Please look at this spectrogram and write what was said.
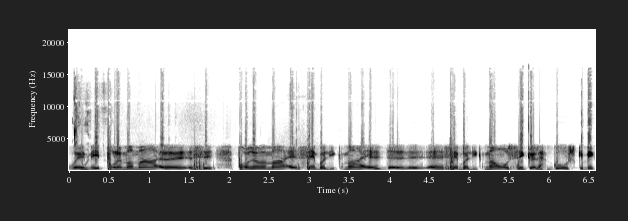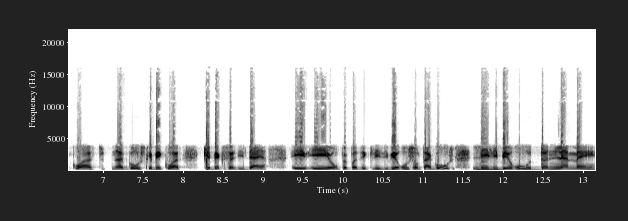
Ouais, Oui. mais pour le moment, euh, c'est pour le moment, elle, symboliquement, elle, euh, elle- symboliquement, on sait que la gauche québécoise, toute notre gauche québécoise, Québec solidaire, et, et on peut pas dire que les libéraux sont à gauche. Les libéraux donnent la main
